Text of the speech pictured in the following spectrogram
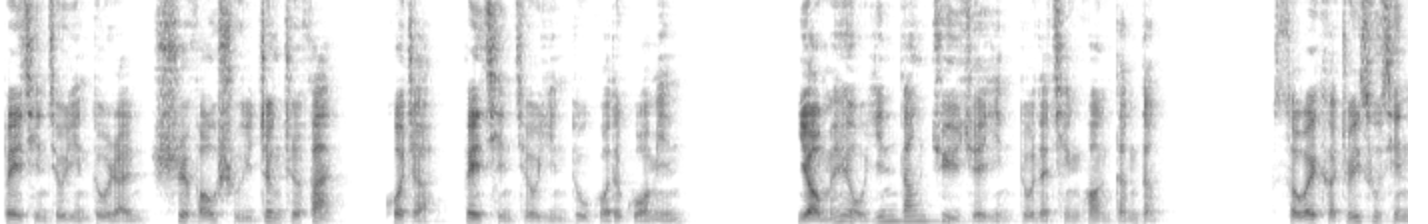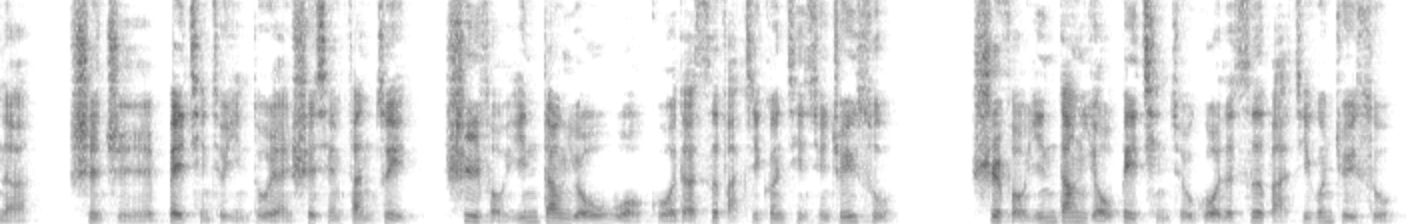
被请求引渡人是否属于政治犯，或者被请求引渡国的国民？有没有应当拒绝引渡的情况等等？所谓可追诉性呢，是指被请求引渡人涉嫌犯罪，是否应当由我国的司法机关进行追诉？是否应当由被请求国的司法机关追诉？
